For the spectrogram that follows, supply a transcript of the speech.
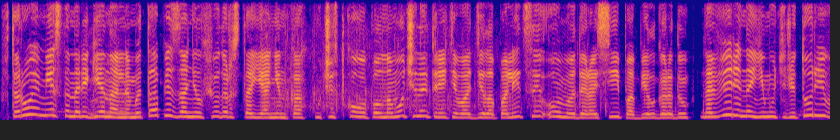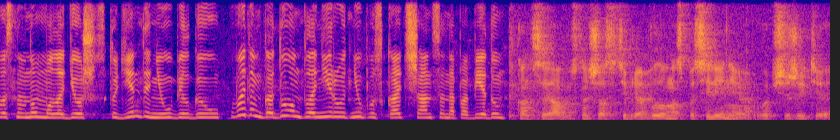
Второе место на региональном этапе занял Федор Стояненко, участковый полномоченный третьего отдела полиции УМВД России по Белгороду. На вверенной ему территории в основном молодежь, студенты НИУ БелГУ. В этом году он планирует не упускать шанса на победу. В конце августа, начало сентября было у нас поселение в общежитии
